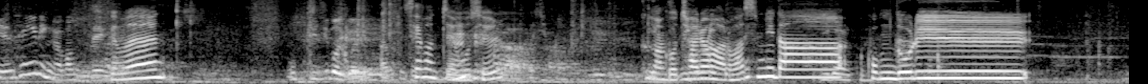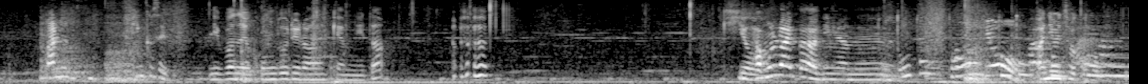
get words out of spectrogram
얘 생일인가 봐 근데 지금은 뒤집어. 세 번째 옷을 그거 안- 입고 촬영하러? 왔습니다. 곰돌이 빨리 핑크색. 이번에 곰돌이랑 함께 합니다 귀여워 방울로 할까요 아니면은 똥똥 똥 귀여워. 아니면 저거.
